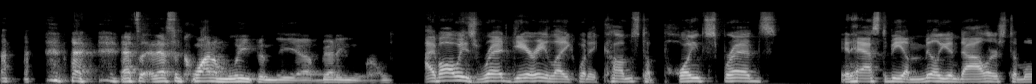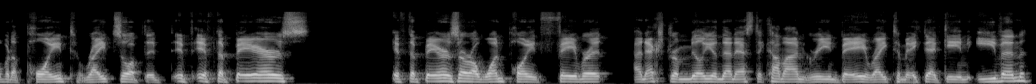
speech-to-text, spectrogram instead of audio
that's a that's a quantum leap in the uh, betting world. I've always read Gary like when it comes to point spreads, it has to be a million dollars to move at a point, right? So if the if if the Bears if the Bears are a one point favorite, an extra million then has to come on Green Bay, right, to make that game even.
